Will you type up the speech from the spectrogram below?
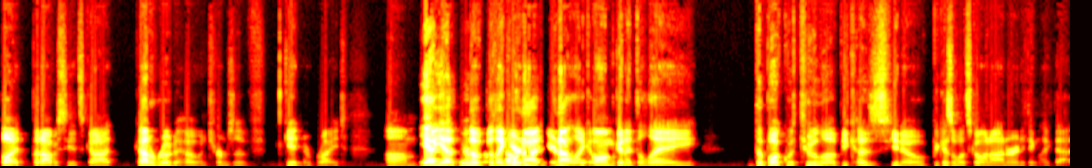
But but obviously, it's got got a road to hoe in terms of getting it right. Um, Yeah, but yeah, no, but, like, you're not you're not like, "Oh, I'm gonna delay the book with Tula because, you know, because of what's going on," or anything like that.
